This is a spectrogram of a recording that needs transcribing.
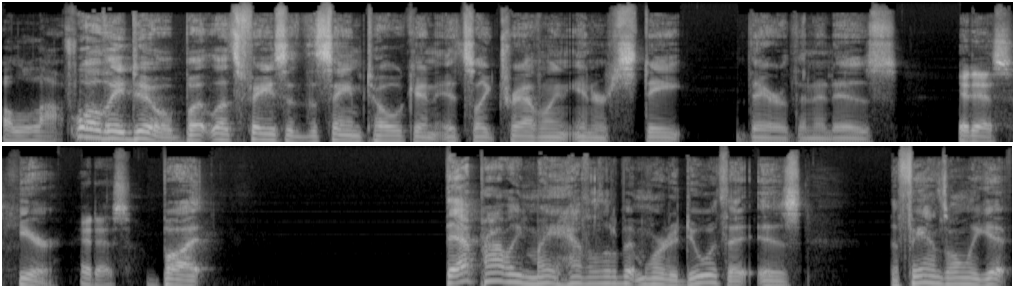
A lot. Farther. Well, they do, but let's face it, the same token, it's like traveling interstate there than it is it is. here. It is. But that probably might have a little bit more to do with it is the fans only get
